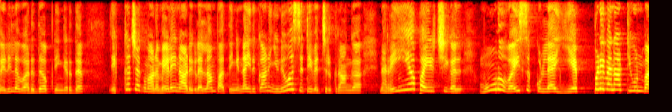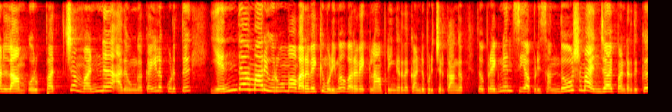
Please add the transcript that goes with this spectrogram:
வெளியில் வருது அப்படிங்கிறத எக்கச்சக்கமான மேலை நாடுகள் எல்லாம் பார்த்தீங்கன்னா இதுக்கான யூனிவர்சிட்டி வச்சிருக்கிறாங்க. நிறைய பயிற்சிகள். மூணு வயசுக்குள்ள எப்படி வேணா டியூன் பண்ணலாம். ஒரு பச்சை மண் அதை உங்க கையில கொடுத்து எந்த மாதிரி உருவமா வர வைக்க முடியுமோ வர வைக்கலாம் அப்படிங்கிறத கண்டுபிடிச்சிருக்காங்க. ஸோ பிரெக்னன்சி அப்படி சந்தோஷமா என்ஜாய் பண்றதுக்கு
